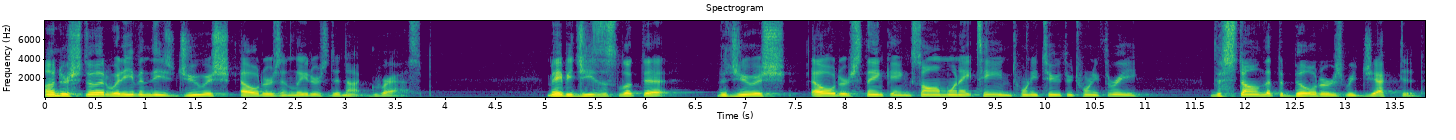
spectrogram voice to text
understood what even these Jewish elders and leaders did not grasp. Maybe Jesus looked at the Jewish elders thinking, Psalm 118, 22 through 23, the stone that the builders rejected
